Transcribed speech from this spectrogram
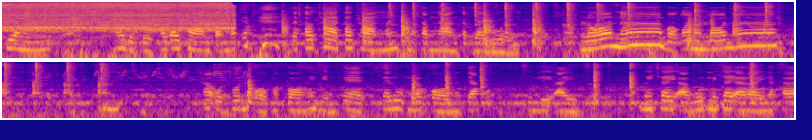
เที่ยงนี้ ให้เด็กๆเขาได้ทานกันนะจะเข้าท่าเข้าทางไหมมาทำงานกับยายบวยเนี่ยร้อนนะ บอกว่ามันร้อนนะ ถ้าอดทนปอกมะกอให้เห็นแค่แค่ลูกมะละกอนะจ๊ะคุณเอไอไม่ใช่อาวุธไม่ใช่อะไรนะคะ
